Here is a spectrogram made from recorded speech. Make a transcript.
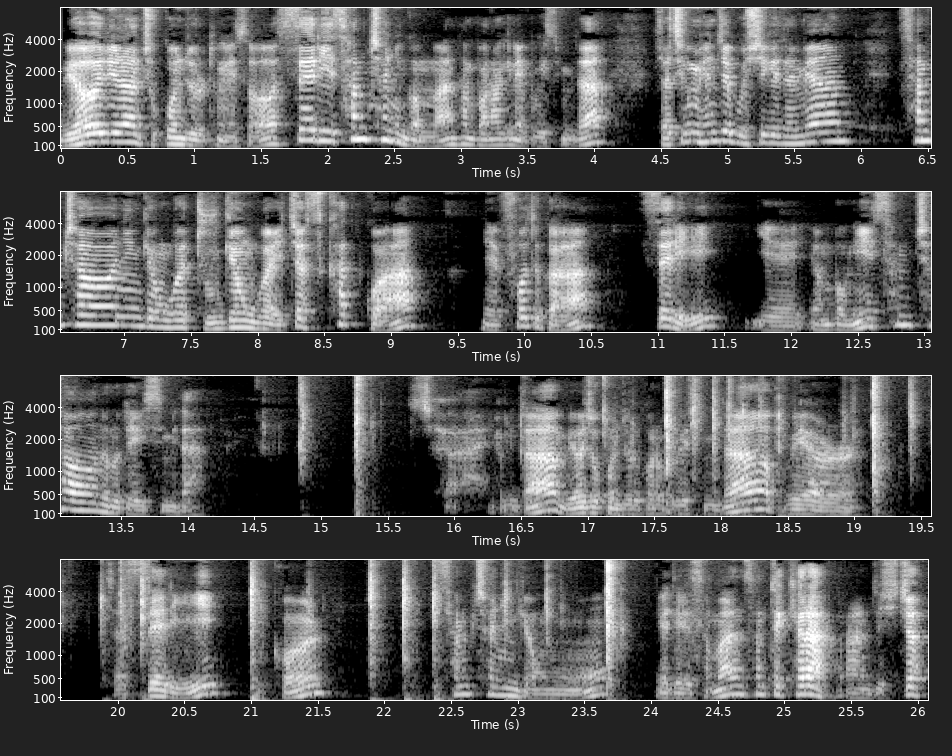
where이라는 조건조를 통해서 셀이 3000인 것만 한번 확인해 보겠습니다. 자, 지금 현재 보시게 되면 3000인 경우가 두 경우가 있죠. 스캇과 예, 포드가 셀이 예, 연봉이 3천으로 되어 있습니다. 자, 여기다 where 조건조를 걸어 보겠습니다. where 자, 셀이 equal 3천인 경우에 대해서만 선택해라 라는 뜻이죠.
